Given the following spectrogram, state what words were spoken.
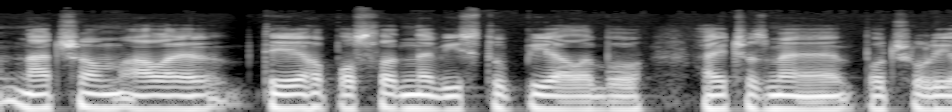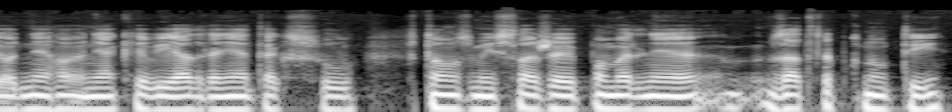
na čom, ale tie jeho posledné výstupy alebo aj čo sme počuli od neho nejaké vyjadrenia, tak sú v tom zmysle, že je pomerne zatrpknutý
